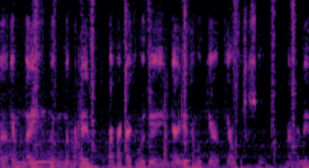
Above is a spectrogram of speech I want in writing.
Ờ, em ấy ngẩng ngẩng mặt lên bám hai tay xong rồi nhảy lên xong rồi kéo kéo cái sổ làm nó lên.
